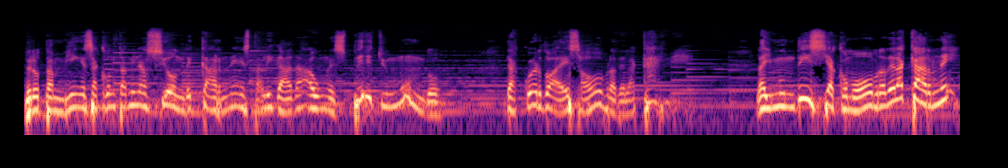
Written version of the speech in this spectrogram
Pero también esa contaminación de carne está ligada a un espíritu inmundo de acuerdo a esa obra de la carne. La inmundicia como obra de la carne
